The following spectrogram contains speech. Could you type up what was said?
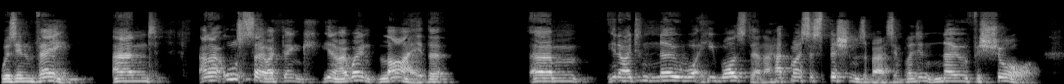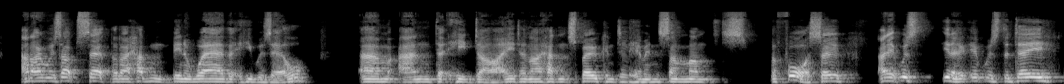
was in vain. And and I also, I think, you know, I won't lie that, um, you know, I didn't know what he was then. I had my suspicions about him, but I didn't know for sure. And I was upset that I hadn't been aware that he was ill. um, and that he died, and I hadn't spoken to him in some months before. So, and it was, you know, it was the day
